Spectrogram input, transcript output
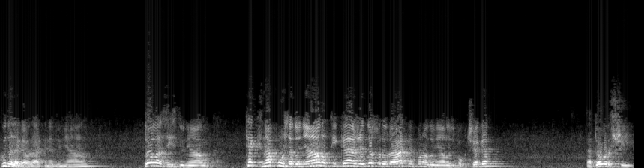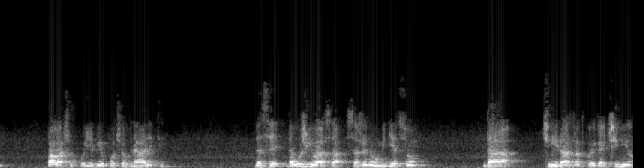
Kuda da ga vrati na Dunjaluk? Dolazi iz Dunjaluka. Tek napušta Dunjaluk i kaže, gospodaru, vrati me ponovno Dunjaluk. Zbog čega? Da dovrši palaču koji je bio počeo graditi, da se da uživa sa, sa ženom i djecom, da čini razrad koji ga je činio.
